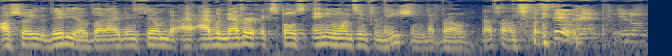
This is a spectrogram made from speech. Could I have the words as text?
I'll show you the video, but I didn't film that. I, I would never expose anyone's information, that bro. That's what I'm saying. Still, man, you know.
